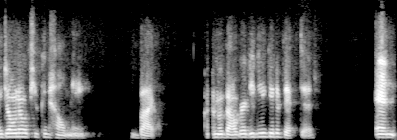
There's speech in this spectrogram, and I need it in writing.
i don't know if you can help me but I'm about ready to get evicted. And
